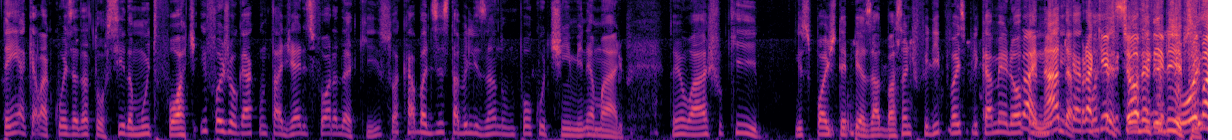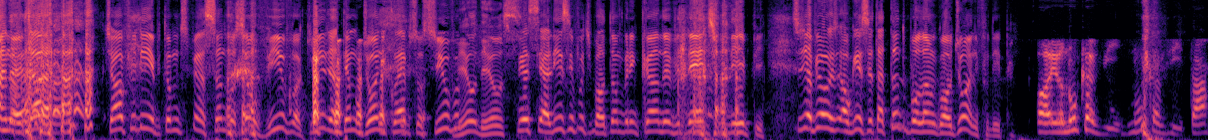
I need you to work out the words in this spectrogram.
tem aquela coisa da torcida muito forte. E foi jogar com o Tajeres fora daqui. Isso acaba desestabilizando um pouco o time, né, Mário? Então eu acho que isso pode ter pesado bastante. O Felipe vai explicar melhor para mim nada. o que, pra que quê? Tchau, né, Felipe. Hoje, mas não, tchau, tchau, Felipe. Estamos dispensando você ao vivo aqui. Já temos Johnny Clebson Silva. Meu Deus. Especialista em futebol. Estamos brincando, evidente, Felipe. Você já viu alguém você tá tanto bolando igual o Johnny, Felipe? Ó, eu nunca vi. Nunca vi, tá?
